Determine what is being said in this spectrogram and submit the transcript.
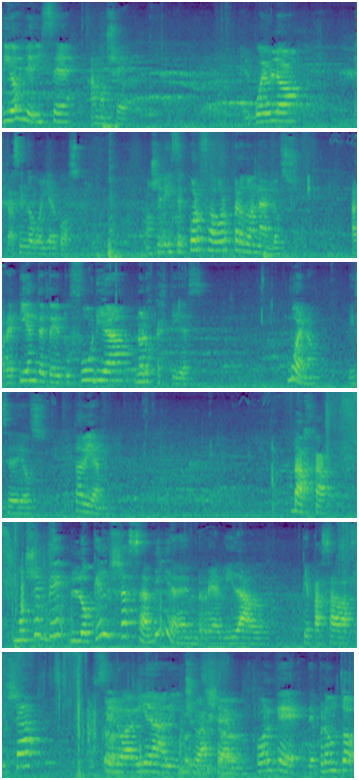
Dios le dice a Moshe, el pueblo está haciendo cualquier cosa. Moshe le dice, por favor, perdónalos. Arrepiéntete de tu furia, no los castigues. Bueno, dice Dios, está bien. baja. Moshe ve lo que él ya sabía en realidad que pasaba, si ya se lo había dicho ayer, porque de pronto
